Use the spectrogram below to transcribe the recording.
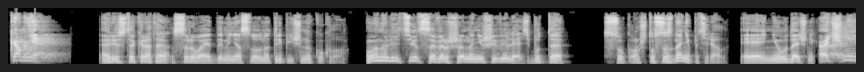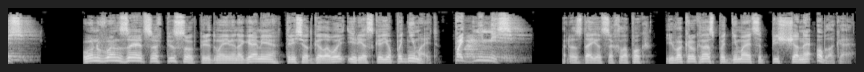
«Ко мне!» Аристократа срывает до меня словно тряпичную куклу. Он летит, совершенно не шевелясь, будто... Сука, он что, сознание потерял? Эй, неудачник! «Очнись!» Он вонзается в песок перед моими ногами, трясет головой и резко ее поднимает. «Поднимись!» Раздается хлопок, и вокруг нас поднимается песчаное облако.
